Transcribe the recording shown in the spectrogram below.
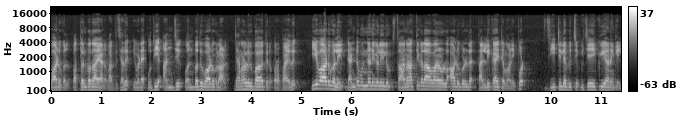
വാർഡുകൾ പത്തൊൻപതായാണ് വർദ്ധിച്ചത്. ഇവിടെ പുതിയ അഞ്ച് ഒൻപത് വാർഡുകളാണ് ജനറൽ വിഭാഗത്തിന് ഉറപ്പായത്. ഈ വാർഡുകളിൽ രണ്ട് മുന്നണികളിലും സ്ഥാനാർത്ഥികളാവാനുള്ള ആളുകളുടെ തള്ളിക്കയറ്റമാണ് ഇപ്പോൾ സീറ്റ് ലഭിച്ച് വിജയിക്കുകയാണെങ്കിൽ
